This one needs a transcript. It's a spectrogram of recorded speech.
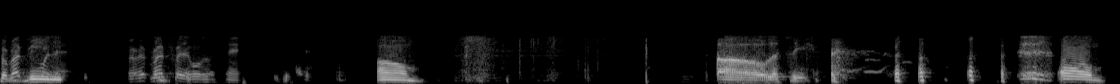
But right before that, right, right before that, what was I saying? um, oh, let's see. um,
